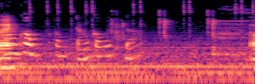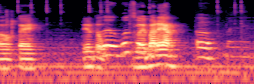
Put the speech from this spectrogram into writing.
Đây. Không không không trắng có vết đó. Ok. Tiếp tục. Xem ba đen. Ờ ba đen.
